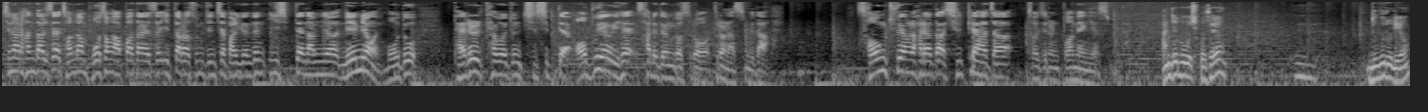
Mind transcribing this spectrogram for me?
지난 한 달 새 전남 보성 앞바다에서 잇따라 숨진 채 발견된 20대 남녀 4명은 모두 배를 태워준 70대 어부에 의해 살해된 것으로 드러났습니다. 성추행을 하려다 실패하자 저지른 범행이었습니다. 앉아보고 싶어서요? 누구를요?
